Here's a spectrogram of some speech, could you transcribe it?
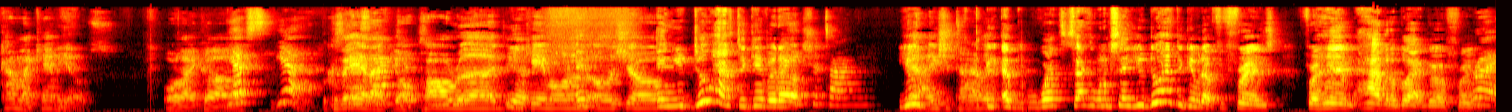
kind of like cameos, or like uh, Yes. Yeah. because they Yes, had like yo. Paul Rudd. Yeah. He came on on, And- the, on the show. and you do have to give it up. Aisha Tyler. You yeah, Aisha Tyler. Uh, what exactly what I'm saying? You do have to give it up for friends for him having a black girlfriend Right.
